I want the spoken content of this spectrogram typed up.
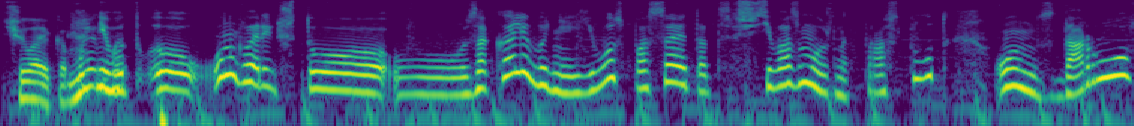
человека. Мы, Не, мы- вот э, он говорит, что э, закаливание его спасает от всевозможных простуд. Он здоров,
